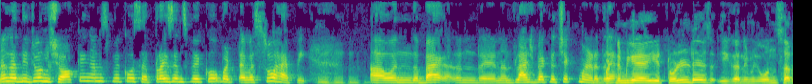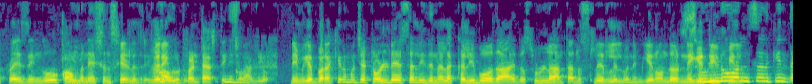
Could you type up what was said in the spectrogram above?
ನಂಗೆ ಅದ್ ನಿಜವಾಗ್ಲೂ ಶಾಕಿಂಗ್ ಅನ್ಸ್ಬೇಕು ಸರ್ಪ್ರೈಸ್ ಅನ್ಸ್ಬೇಕು but I was so happy ಆ ಒಂದು ಬ್ಯಾಕ್ ಅಂದ್ರೆ ನನ್ ಫ್ಲಾಶ್ ಬ್ಯಾಕ್ನ ಚೆಕ್ ಮಾಡಿದ್ರೆ ನಿಮಗೆ ಈ ಟ್ವೆಲ್ ಡೇಸ್ ಈಗ ನಿಮಗೆ ಒಂದು ಸರ್ಪ್ರೈಸಿಂಗ್ ಕಾಂಬಿನೇಷನ್ಸ್ ಹೇಳಿದ್ರಿ. ವೆರಿ ಗುಡ್ ಫ್ಯಾಂಟಾಸ್ಟಿಕ್ ನಿಮಗೆ ಬರಕಿನ ಮುಂಚೆ ಟ್ವೆಲ್ ಡೇಸ್ ಅಲ್ಲಿ ಇದನ್ನೆಲ್ಲ ಕಲಿಬಹುದಾ ಇದು ಸುಳ್ಳ ಅಂತ ಅನಿಸ್ಲಿರ್ಲಿಲ್ವಾ? ನಿಮ್ಗೆ ಏನೋ ಒಂದು ನೆಗೆಟಿವ್ ಅನ್ಸೋದಕ್ಕಿಂತ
